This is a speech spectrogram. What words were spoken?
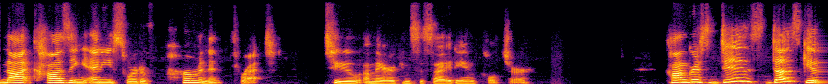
not causing any sort of permanent threat to American society and culture. Congress does, does give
